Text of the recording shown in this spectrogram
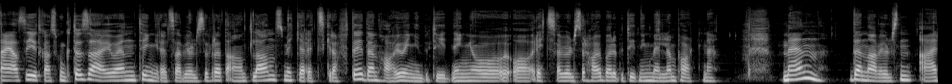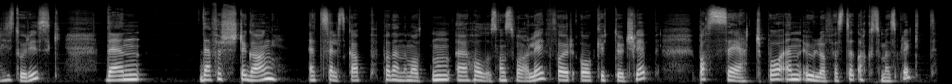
Nei, altså I utgangspunktet så er jo en tingrettsavgjørelse fra et annet land som ikke er rettskraftig, den har jo ingen betydning. Og, og rettsavgjørelser har jo bare betydning mellom partene. Men denne avgjørelsen er historisk. Den, det er første gang et selskap på denne måten eh, holdes ansvarlig for å kutte utslipp, basert på en ulovfestet aktsomhetsplikt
